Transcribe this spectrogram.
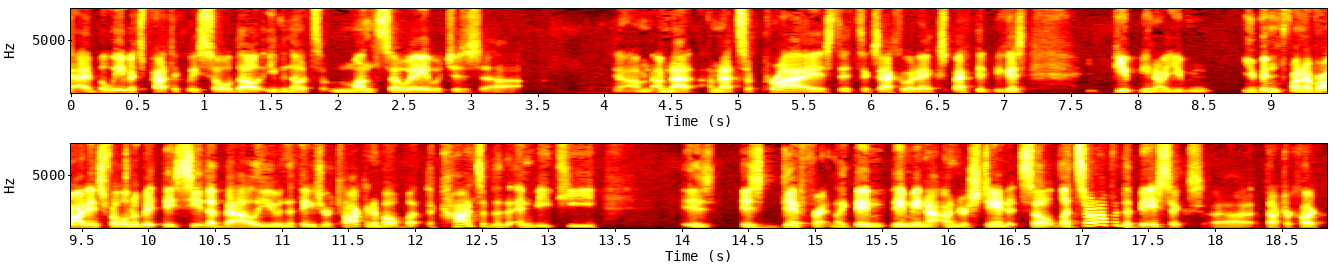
I believe it's practically sold out, even though it's months away, which is uh, I'm, I'm not I'm not surprised. It's exactly what I expected because you you know you've you've been in front of our audience for a little bit. They see the value and the things you're talking about, but the concept of the NVT is is different. Like they they may not understand it. So let's start off with the basics, uh, Dr. Clark.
